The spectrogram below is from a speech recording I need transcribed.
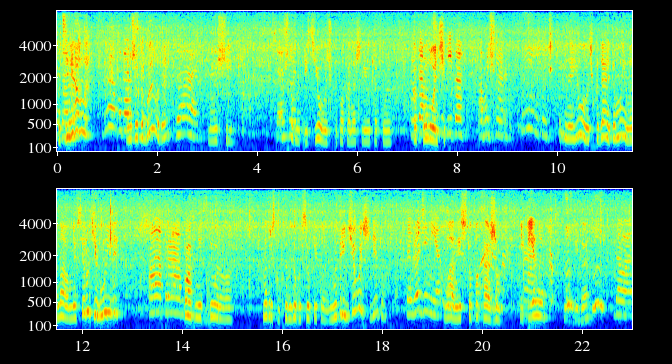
Потеряла? Да, подарок. Там что-то было, да? Да. Ну ищи. Сейчас ну что внутри? С елочку пока нашли вот такую, ну, как кулончик. какие-то обычные штучки. Елочка, да, это мыло. На, у меня все руки в мыле. А, правда. Пахнет здорово. Смотри, сколько там много всего прикольного. Внутри ничего больше нету? Да вроде нет. Ладно, если что, покажем. И да. пена внутри, да? Давай.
